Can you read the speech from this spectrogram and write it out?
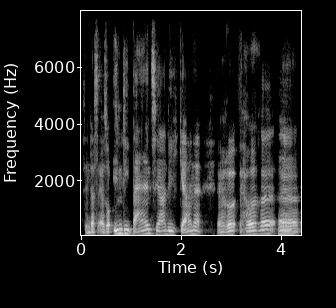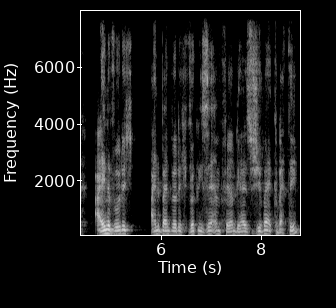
sind das eher so Indie-Bands, ja, die ich gerne hö höre. Hm. Äh, eine würde ich, eine Band würde ich wirklich sehr empfehlen, die heißt Živé Kvety.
